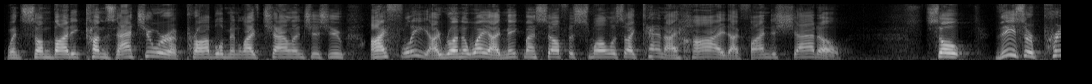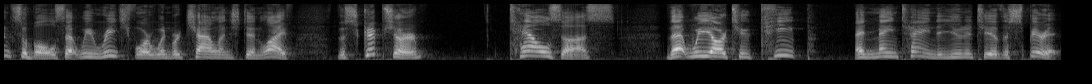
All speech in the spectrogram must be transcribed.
When somebody comes at you or a problem in life challenges you, I flee, I run away, I make myself as small as I can, I hide, I find a shadow. So these are principles that we reach for when we're challenged in life. The scripture tells us that we are to keep and maintain the unity of the Spirit.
